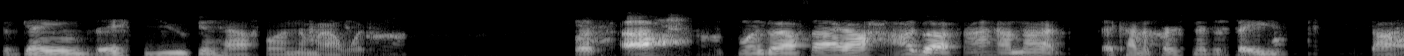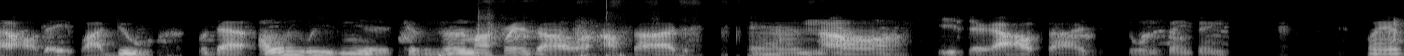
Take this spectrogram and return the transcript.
Because games, they, you can have fun no matter what. But uh, if you want to go outside, I'll, I'll go outside. I'm not that kind of person that just stays inside all day. Well, I do, but that only reason is because none of my friends are outside, and uh, if they're outside, just doing the same thing, just playing,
